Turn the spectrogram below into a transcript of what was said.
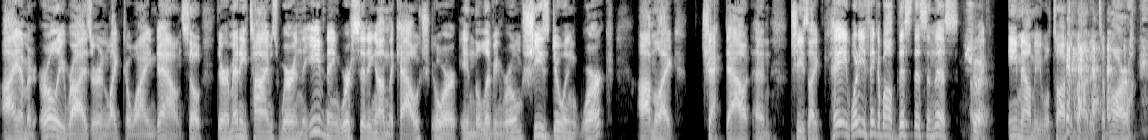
I am an early riser and like to wind down. So there are many times where in the evening we're sitting on the couch or in the living room. She's doing work. I'm like checked out and she's like, Hey, what do you think about this, this, and this? Sure. Like, Email me. We'll talk about it tomorrow.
